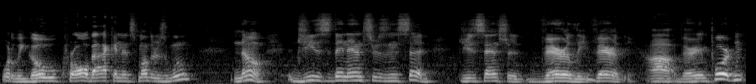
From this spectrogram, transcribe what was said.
What do we go crawl back in its mother's womb? No. Jesus then answers and said, Jesus answered, Verily, verily. Ah, very important.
